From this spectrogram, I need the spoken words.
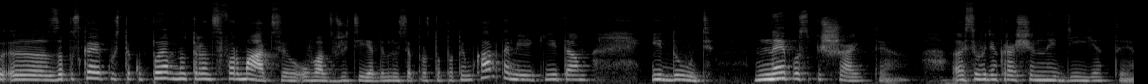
е, запускає якусь таку певну трансформацію у вас в житті. Я дивлюся просто по тим картам, які там ідуть. Не поспішайте. Е, Сьогодні краще не діяти,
